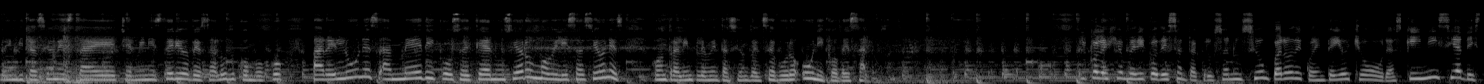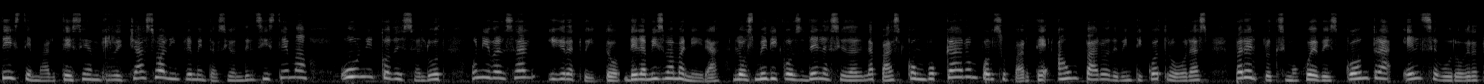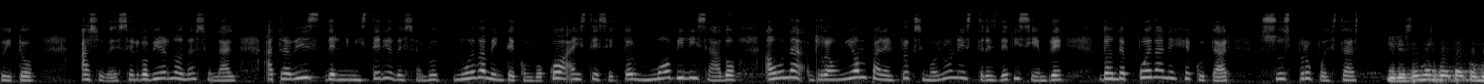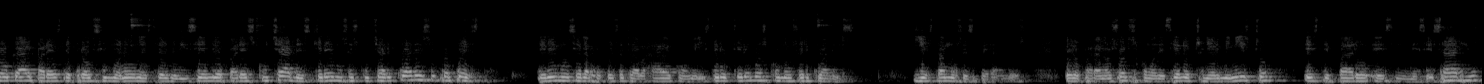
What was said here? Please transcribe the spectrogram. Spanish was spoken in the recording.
La invitación está hecha. El Ministerio de Salud convocó para el lunes a médicos que anunciaron movilizaciones contra la implementación del Seguro Único de Salud. El Colegio Médico de Santa Cruz anunció un paro de 48 horas que inicia desde este martes en rechazo a la implementación del Sistema Único de Salud universal y gratuito. De la misma manera, los médicos de la ciudad de La Paz convocaron por su parte a un paro de 24 horas para el próximo jueves contra el seguro gratuito. A su vez, el gobierno nacional, a través del Ministerio de Salud, nuevamente convocó a este sector movilizado a una reunión para el próximo lunes 3 de diciembre, puedan ejecutar sus propuestas. Y les hemos vuelto a convocar para este próximo lunes 3 de diciembre para escucharles. Queremos escuchar cuál es su propuesta. Tenemos ya la propuesta trabajada como ministerio, queremos conocer cuál es. Y estamos esperando eso. Pero para nosotros, como decía nuestro señor ministro, este paro es innecesario,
